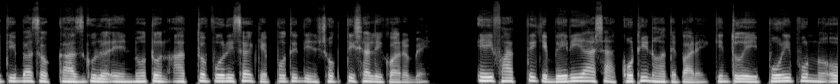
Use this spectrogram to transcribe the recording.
ইতিবাচক কাজগুলো এই নতুন আত্মপরিচয়কে প্রতিদিন শক্তিশালী করবে। এই ফাঁদ থেকে বেরিয়ে আসা কঠিন হতে পারে, কিন্তু এই পরিপূর্ণ ও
